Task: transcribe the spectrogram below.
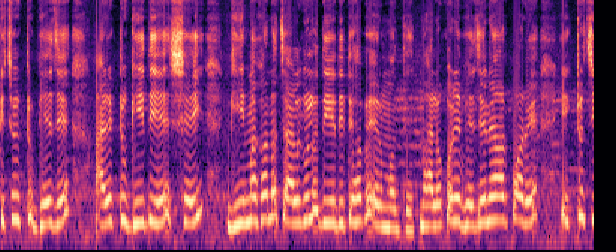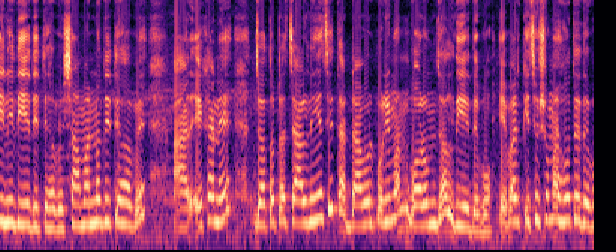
কিছু একটু ভেজে আর একটু ঘি দিয়ে সেই ঘি মাখানো চালগুলো দিয়ে দিতে হবে এর মধ্যে। ভালো করে ভেজে নেওয়ার পরে একটু চিনি দিয়ে দিতে হবে, সামান্য দিতে হবে। আর এখানে যতটা চাল নিয়েছি তার ডাবল পরিমাণ গরম জল দিয়ে দেব। এবার কিছু সময় হতে দেব।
